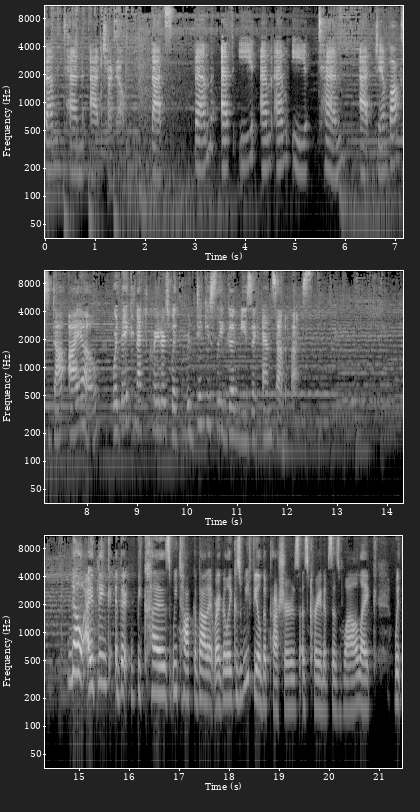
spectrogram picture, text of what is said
FEMME10 at checkout. That's FEM, F E M M E 10 at jambox.io, where they connect creators with ridiculously good music and sound effects. No, I think that because we talk about it regularly, because we feel the pressures as creatives as well. Like with,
